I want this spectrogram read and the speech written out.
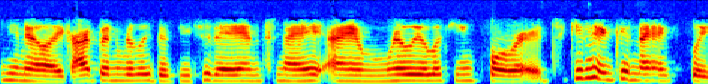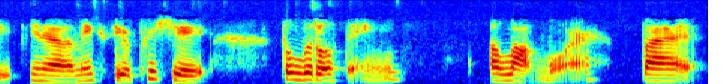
You know, like I've been really busy today and tonight I am really looking forward to getting a good night's sleep. You know, it makes you appreciate the little things a lot more. But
